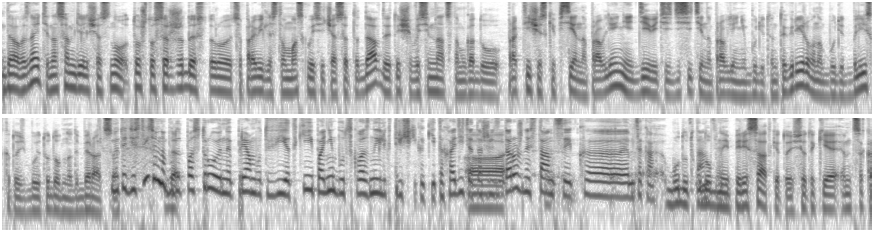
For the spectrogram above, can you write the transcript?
Да, вы знаете, на самом деле сейчас ну, то, что с РЖД строится правительством Москвы сейчас, это да, в 2018 году практически все направления, 9 из 10 направлений будет интегрировано, будет близко, то есть будет удобно добираться. Но это действительно да. будут построены прям вот ветки, и по ним будут сквозные электрички какие-то ходить от а, железнодорожной станции к э, МЦК? Будут станции. удобные пересадки, то есть все-таки МЦК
